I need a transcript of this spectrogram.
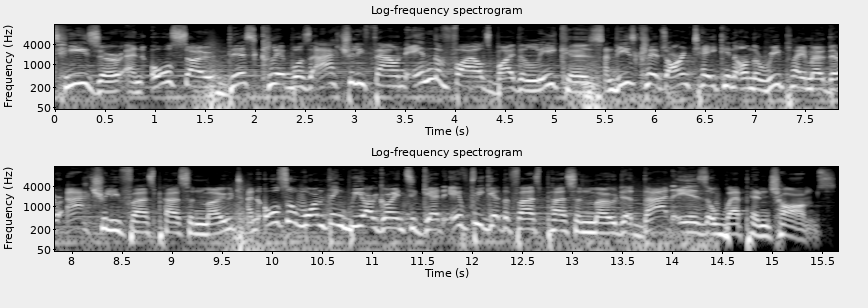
teaser and also this clip was actually found in the files by the leakers. And these clips aren't taken on the replay mode, they're actually first person mode. And also one thing we are going to get if we get the first person mode, that is weapon charms.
